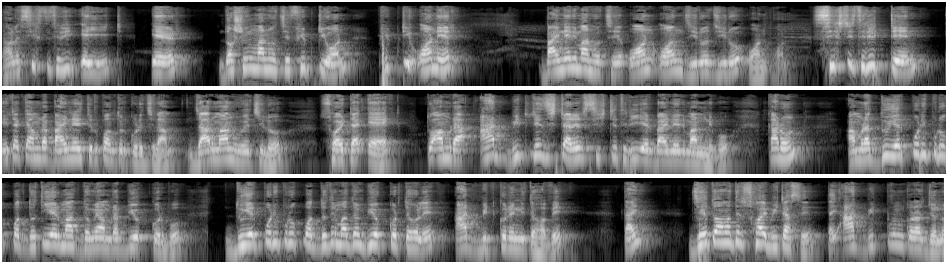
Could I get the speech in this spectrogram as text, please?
তাহলে সিক্সটি থ্রি এইট এর দশমিক মান হচ্ছে ফিফটি ওয়ান ফিফটি ওয়ানের বাইনারি মান হচ্ছে one one zero zero one one sixty three ten এটাকে আমরা বাইনারিতে রূপান্তর করেছিলাম, যার মান হয়েছিল ছয়টা এক, তো আমরা আট বিট রেজিস্টারের সিক্সটি থ্রি এর বাইনারি মান নেব। কারণ আমরা দুইয়ের পরিপূরক পদ্ধতি এর মাধ্যমে আমরা বিয়োগ করব। দুইয়ের পরিপূরক পদ্ধতির মাধ্যমে বিয়োগ করতে হলে আট বিট করে নিতে হবে। তাই, যেহেতু আমাদের ছয় বিট আছে, তাই আট বিট পূরণ করার জন্য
